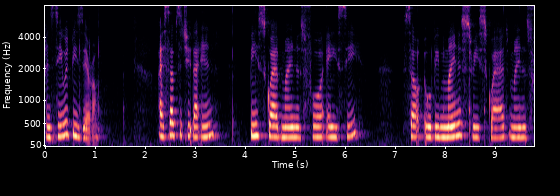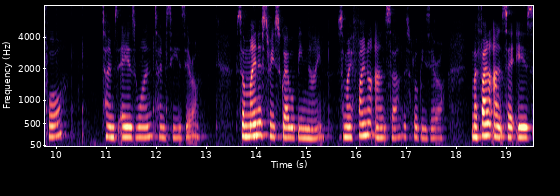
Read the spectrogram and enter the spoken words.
and c would be 0. I substitute that in, b squared minus 4ac. So it will be minus 3 squared minus 4 times a is 1 times c is 0. So minus 3 squared will be 9. So my final answer, this will be 0. My final answer is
